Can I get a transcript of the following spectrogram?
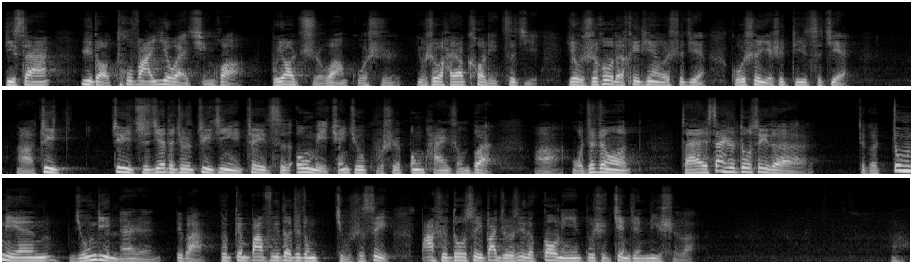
第三，遇到突发意外情况，不要指望国师，有时候还要靠你自己。有时候的黑天鹅事件，国师也是第一次见，啊，最最直接的就是最近这一次欧美全球股市崩盘熔断，啊，我这种。才三十多岁的这个中年油腻男人，对吧？都跟巴菲特这种九十岁、八十多岁、八九十岁的高龄都是见证历史了。啊，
